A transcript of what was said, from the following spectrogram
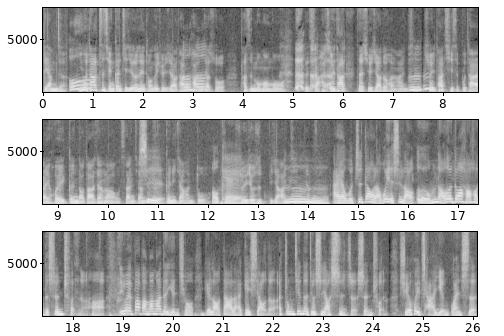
嗲的，哦、因为他之前跟姐姐都念同一个学校，他很怕人家说。他是某某某的小孩，所以他在学校都很安静，所以他其实不太会跟老大像老三这样是跟你讲很多。OK，所以就是比较安静这样子。哎呀，我知道了，我也是老二，我们老二都要好好的生存了哈，因为爸爸妈妈的眼球给老大了，还给小的啊，中间的就是要适者生存，学会察言观色，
